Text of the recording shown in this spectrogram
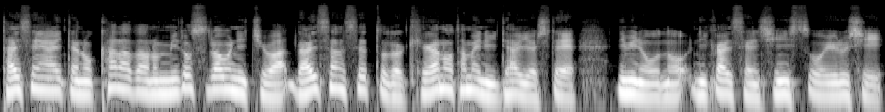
対戦相手のカナダのミロスラウニチは第3セットで怪我のためにリタイアしてディミノーの2回戦進出を許し、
